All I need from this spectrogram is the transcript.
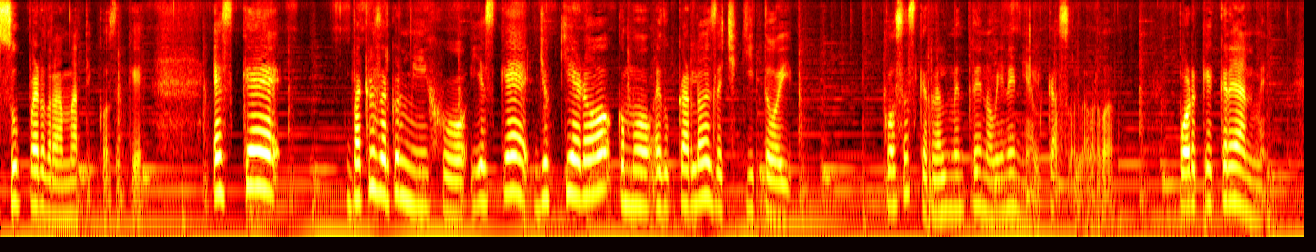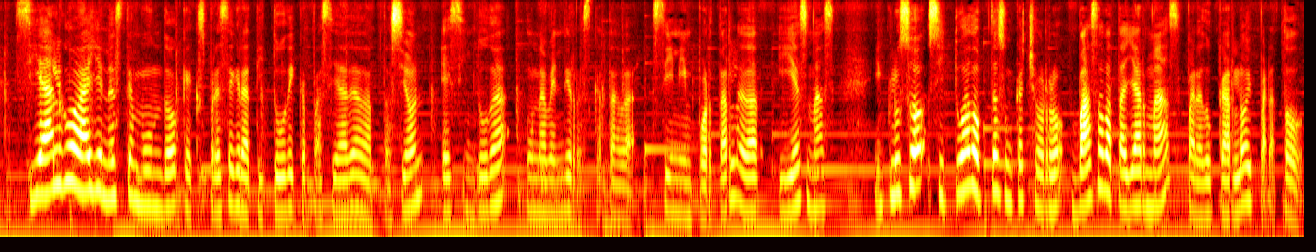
súper dramáticos de que es que va a crecer con mi hijo y es que yo quiero como educarlo desde chiquito y cosas que realmente no vienen ni al caso, la verdad. Porque créanme, si algo hay en este mundo que exprese gratitud y capacidad de adaptación, es sin duda una bendy rescatada, sin importar la edad. Y es más, incluso si tú adoptas un cachorro, vas a batallar más para educarlo y para todo.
